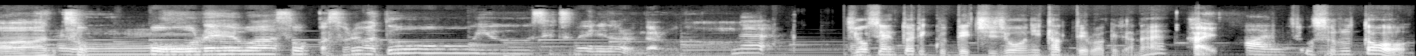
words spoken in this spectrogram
ああ、そう。これは、そっか、それはどういう説明になるんだろうな。ね。ジオセントリックって地上に立ってるわけじゃない？はい。そうすると、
